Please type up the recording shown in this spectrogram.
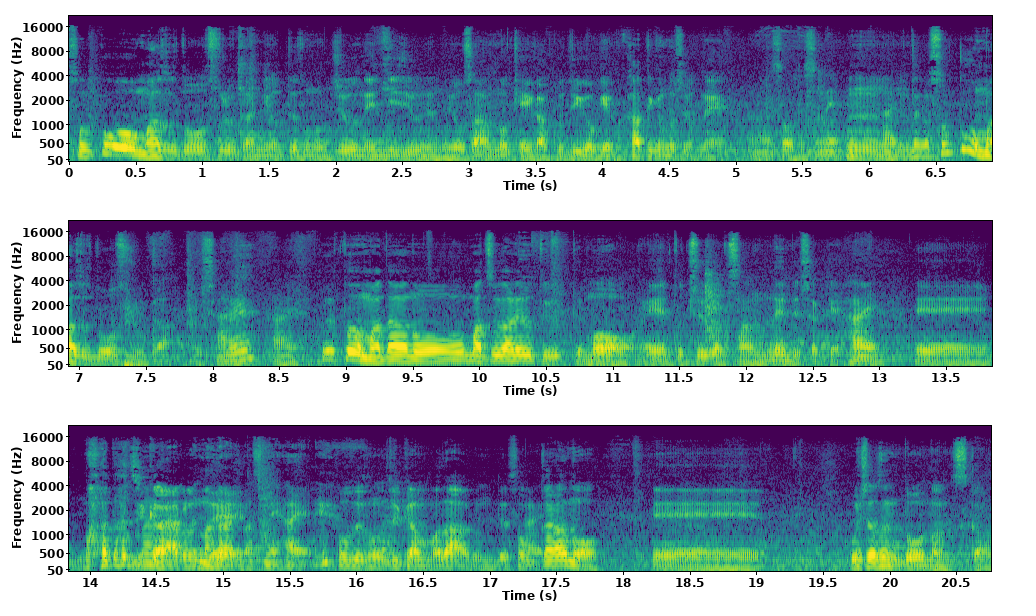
そこをまずどうするかによってその10年20年の予算の計画事業計画変わってきますよね、あそうですね、うん。はい。だからそこをまずどうするかですよね、はい。はい。それとまたあの、まあ、継がれると言っても、えー、と中学3年でしたっけ、はい。えーまだ時間あるんで、まだまだありますね。はい。当然その時間まだあるんでそこからの、えーお医者さんどうなんですか？あの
